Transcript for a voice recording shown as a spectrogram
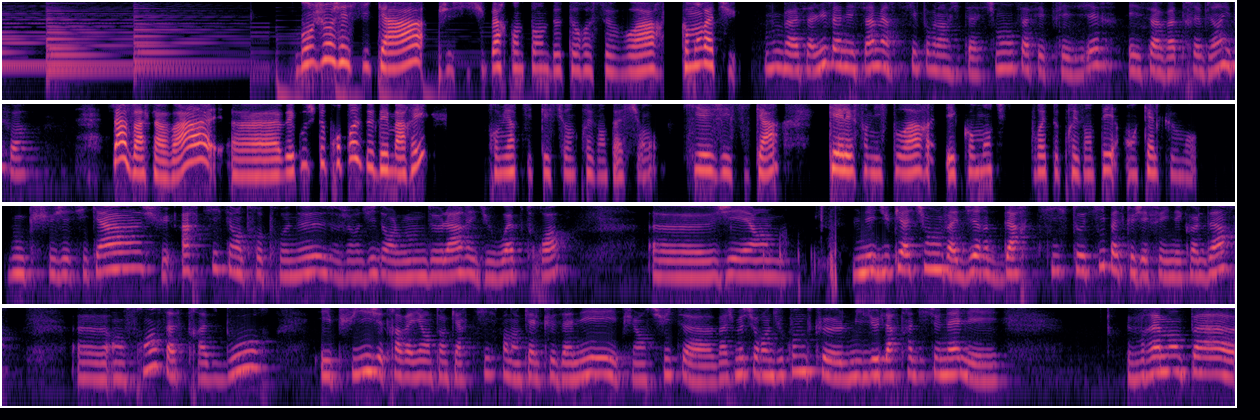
Bonjour Jessica, je suis super contente de te recevoir. Comment vas-tu? Bah, Salut Vanessa, merci pour l'invitation, ça fait plaisir et ça va très bien et toi? Ça va, ça va. Euh, bah, écoute, je te propose de démarrer. Première petite question de présentation. Qui est Jessica? Quelle est son histoire? Et comment tu pourrais te présenter en quelques mots? Donc, je suis Jessica, je suis artiste et entrepreneuse aujourd'hui dans le monde de l'art et du Web 3. Euh, j'ai une éducation, on va dire, d'artiste aussi parce que j'ai fait une école d'art euh, en France, à Strasbourg. Et puis, j'ai travaillé en tant qu'artiste pendant quelques années. Et puis ensuite, euh, bah, je me suis rendu compte que le milieu de l'art traditionnel est vraiment pas,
